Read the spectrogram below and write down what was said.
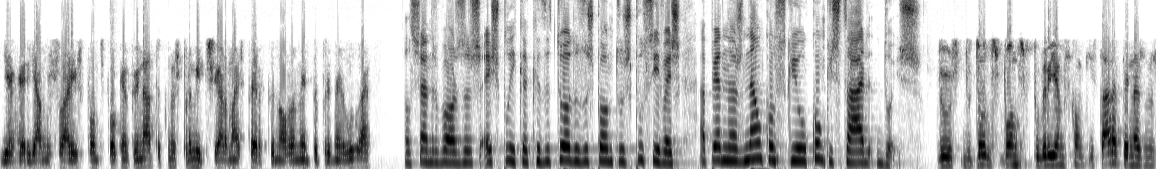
e angariámos vários pontos para o campeonato que nos permite chegar mais perto novamente do primeiro lugar. Alexandre Borges explica que de todos os pontos possíveis apenas não conseguiu conquistar dois. Dos, de todos os pontos que poderíamos conquistar, apenas nos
